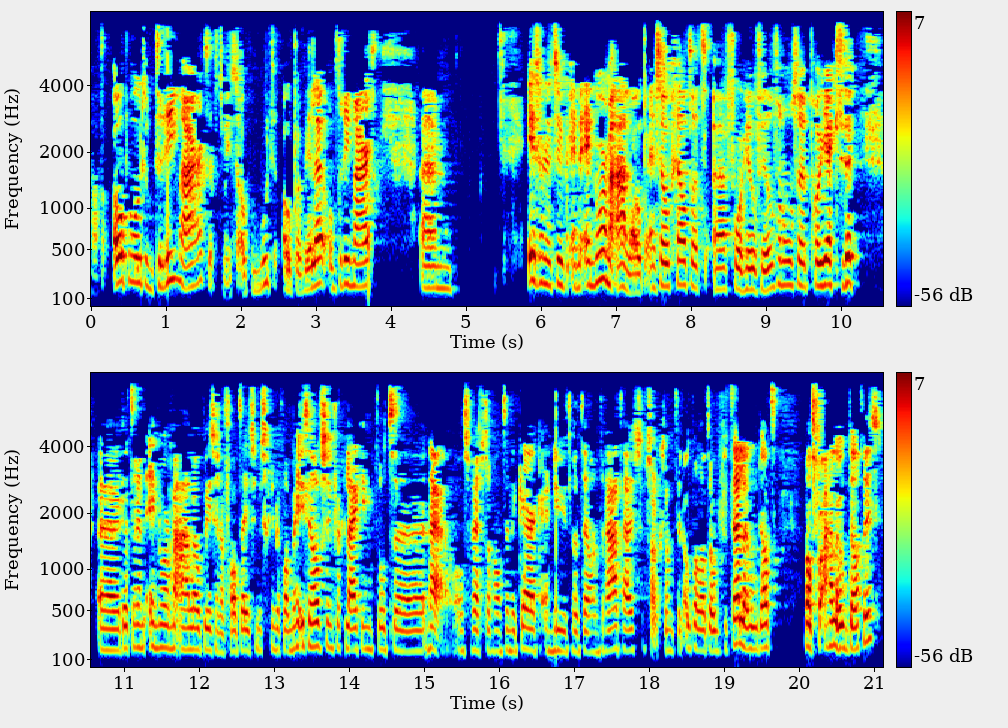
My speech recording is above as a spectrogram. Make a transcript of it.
wat open moet op 3 maart, of tenminste open moet, open willen op 3 maart, um, is er natuurlijk een enorme aanloop. En zo geldt dat voor heel veel van onze projecten, dat er een enorme aanloop is. En dan valt deze misschien nog wel mee, zelfs in vergelijking tot nou ja, ons restaurant in de kerk en nu het hotel in het raadhuis. Daar zal ik zo meteen ook wel wat over vertellen, hoe dat, wat voor aanloop dat is.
